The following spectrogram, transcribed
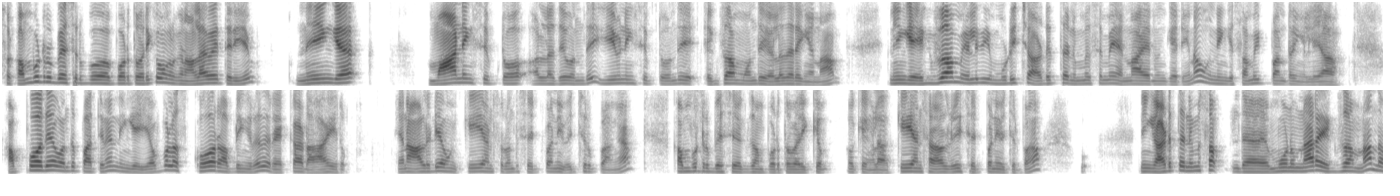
ஸோ கம்ப்யூட்டர் பேஸ்டு பொ பொறுத்தவரைக்கும் உங்களுக்கு நல்லாவே தெரியும். நீங்கள் மார்னிங் ஷிஃப்ட்டோ அல்லது வந்து ஈவினிங் ஷிஃப்ட் வந்து எக்ஸாம் வந்து எழுதுறீங்கன்னா, நீங்கள் எக்ஸாம் எழுதி முடித்த அடுத்த நிமிஷமே என்ன ஆயிருன்னு கேட்டிங்கன்னா நீங்கள் சப்மிட் பண்ணுறீங்க இல்லையா? அப்போதே வந்து பார்த்தீங்கன்னா, நீங்கள் எவ்வளோ ஸ்கோர் அப்படிங்கிறது ரெக்கார்ட் ஆயிரும். ஏன்னா ஆல்ரெடி அவங்க கீ ஆன்சர் வந்து செட் பண்ணி வச்சுருப்பாங்க கம்ப்யூட்டர் பேஸ்டு எக்ஸாம் பொறுத்த வரைக்கும் ஓகேங்களா? கே ஆன்சர் ஆல்ரெடி செட் பண்ணி வச்சிருப்பாங்க. நீங்கள் அடுத்த நிமிஷம் இந்த மூணு மணி நேரம் எக்ஸாம்னா, அந்த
